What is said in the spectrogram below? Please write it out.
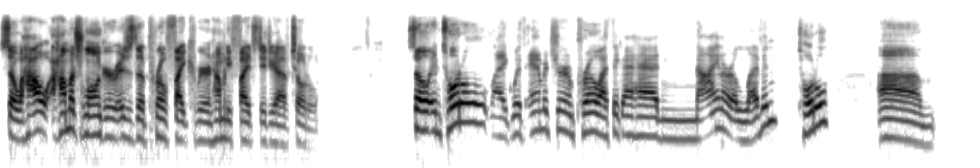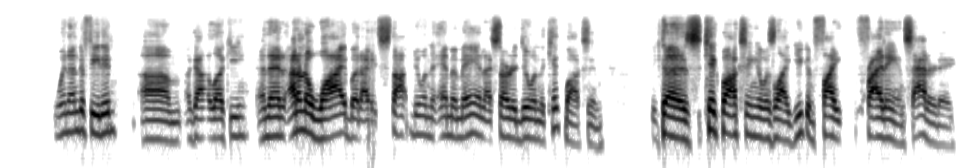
So how how much longer is the pro fight career, and how many fights did you have total? So in total, like with amateur and pro, I think I had nine or eleven total. Um, went undefeated. Um, I got lucky, and then I don't know why, but I stopped doing the MMA and I started doing the kickboxing because kickboxing it was like you can fight Friday and Saturday,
